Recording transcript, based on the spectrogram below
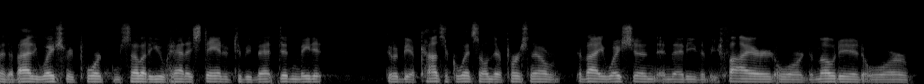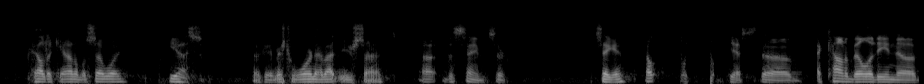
an evaluation report from somebody who had a standard to be met, didn't meet it. There would be a consequence on their personnel evaluation, and they'd either be fired or demoted or held accountable some way? Yes. Okay, Mr. Warren, how about your side? Uh, The same, sir. Say again? Yes, the accountability and the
